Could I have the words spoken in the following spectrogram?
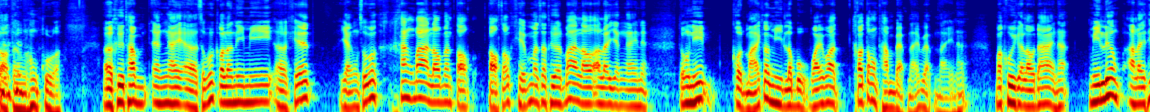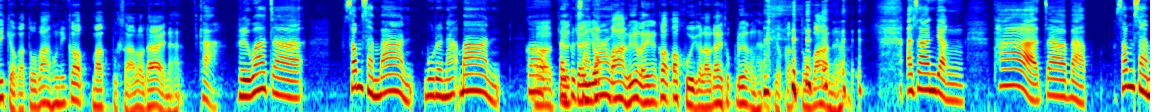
ต่อเติมห้องครัวคือทำยังไงสมมติกรณีมีเคสอย่างสมมติข้างบ้านเรามันตอกตอกเสาเข็มมาสะเทือนบ้านเราอะไรยังไงเนี่ยตรงนี้กฎหมายก็มีระบุไว้ว่าเขาต้องทำแบบไหนแบบไหนนะมาคุยกับเราได้นะมีเรื่องอะไรที่เกี่ยวกับตัวบ้านพวกนี้ก็มาปรึกษาเราได้นะฮะค่ะ หรือว่าจะ ซ่อมแซมบ้าน บูรณะบ้านก็ก็ไปปรึกษาได้จะยกบ้านหรืออะไรก็ก็คุยกับเราได้ทุกเรื่องนะเกี่ยวกับตัวบ้านนะอาจารย์อย่างถ้าจะแบบซ่อมแซม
